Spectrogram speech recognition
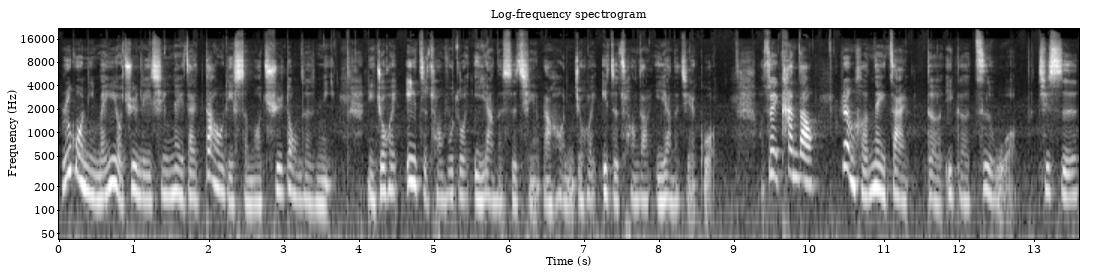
如果你没有去厘清内在到底什么驱动着你，你就会一直重复做一样的事情，然后你就会一直创造一样的结果。所以，看到任何内在的一个自我，其实。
